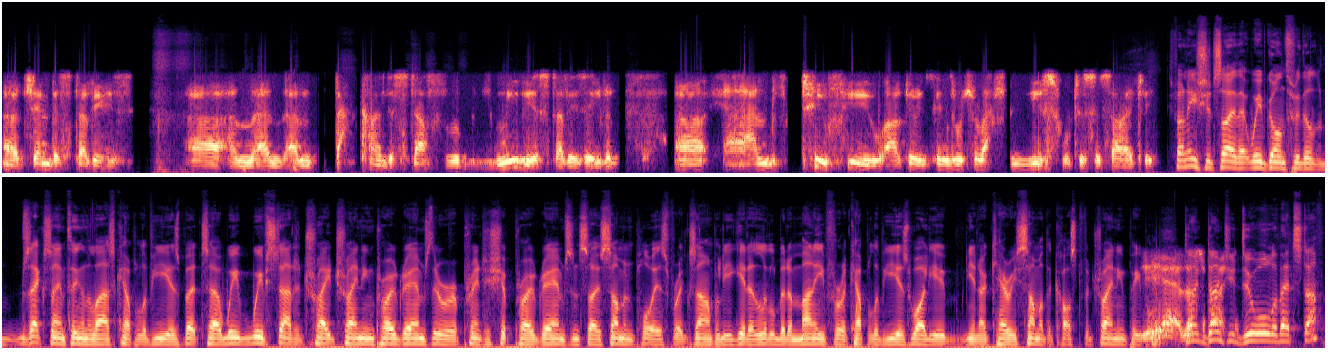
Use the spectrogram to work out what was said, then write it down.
uh, gender studies uh, and, and, and that kind of stuff, media studies even, uh, and too few are doing things which are actually useful to society. It's funny you should say that. We've gone through the exact same thing in the last couple of years, but uh, we, we've started trade training programs. There are apprenticeship programs, and so some employers, for example, you get a little bit of money for a couple of years while you you know carry some of the cost for training people. Yeah, don't don't you do all of that stuff?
